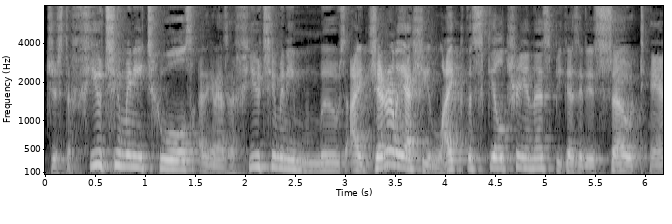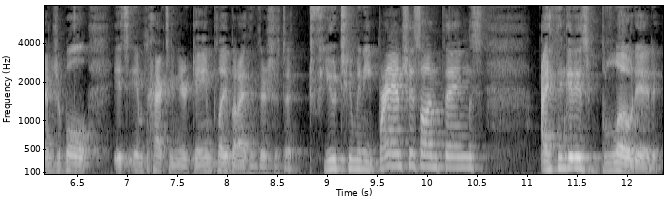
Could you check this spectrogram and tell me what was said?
just a few too many tools. I think it has a few too many moves. I generally actually like the skill tree in this because it is so tangible. It's impacting your gameplay, but I think there's just a few too many branches on things. I think it is bloated,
